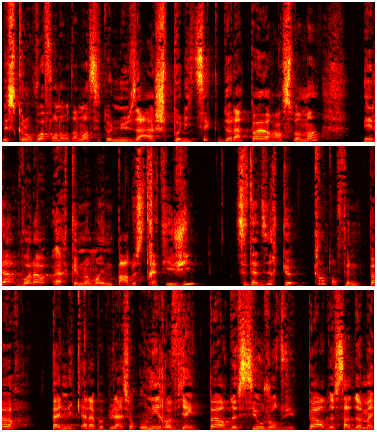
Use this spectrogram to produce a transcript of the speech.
Mais ce que l'on voit fondamentalement, c'est un usage politique de la peur en ce moment. Et là, voilà à quel moment il y a une part de stratégie. C'est-à-dire que quand on fait une peur panique à la population, on y revient. Peur de ci aujourd'hui, peur de ça demain.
